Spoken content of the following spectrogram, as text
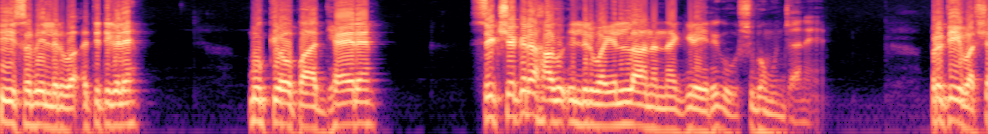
ಈ ಸಭೆಯಲ್ಲಿರುವ ಅತಿಥಿಗಳೇ, ಮುಖ್ಯೋಪಾಧ್ಯಾಯರೇ, ಶಿಕ್ಷಕರೇ ಹಾಗೂ ಇಲ್ಲಿರುವ ಎಲ್ಲ ನನ್ನ ಗೆಳೆಯರಿಗೂ ಶುಭ ಮುಂಜಾನೆ. ಪ್ರತಿ ವರ್ಷ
